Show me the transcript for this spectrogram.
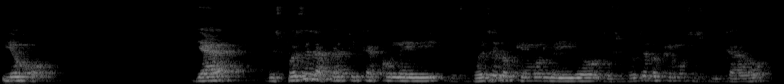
Y ojo, ya después de la plática con Evi, después de lo que hemos leído, después de lo que hemos explicado,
